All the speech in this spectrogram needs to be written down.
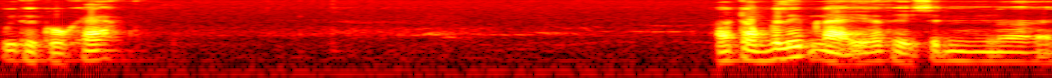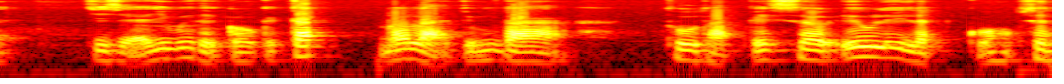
quý thầy cô khác. Ở trong cái clip này thì xin ờ, chia sẻ với quý thầy cô cái cách, đó là chúng ta thu thập cái sơ yếu lý lịch của học sinh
